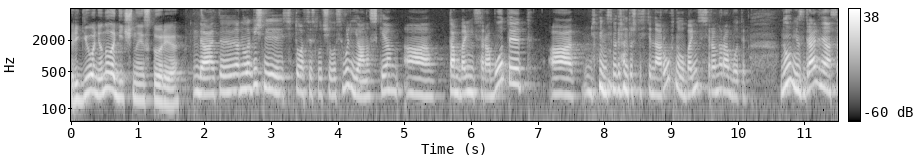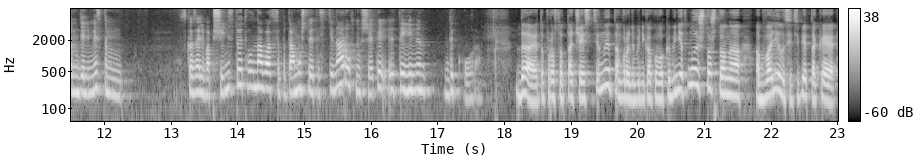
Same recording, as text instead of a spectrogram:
регионе. Аналогичная история. Да, это аналогичная ситуация случилась в Ульяновске. А, Там больница работает, а несмотря на то, что стена рухнула, больница все равно работает. Ну, Минздраве, на самом деле, местом сказали, вообще не стоит волноваться, потому что эта стена рухнувшая, это, это элемент декора. Да, это просто та часть стены, там вроде бы никакого кабинета. Ну и что, что она обвалилась, и теперь такая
